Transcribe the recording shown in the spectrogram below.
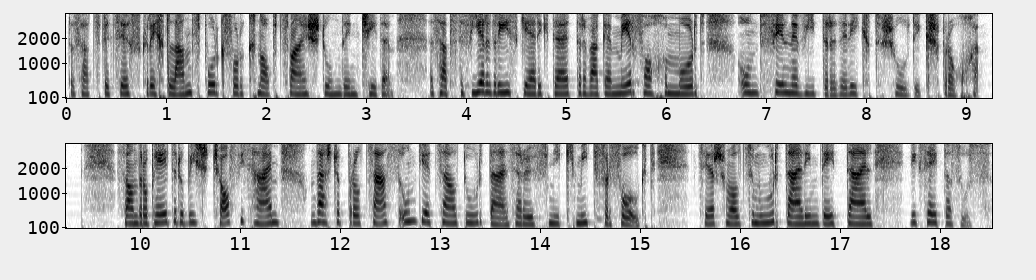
Das hat das Bezirksgericht Lenzburg vor knapp zwei Stunden entschieden. Es hat den 34-jährigen Täter wegen mehrfachem Mord und vielen weiteren Delikten schuldig gesprochen. Sandro Peter, du bist Schaffisheim und hast den Prozess und jetzt auch die Urteilseröffnung mitverfolgt. Zuerst mal zum Urteil im Detail. Wie sieht das aus?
